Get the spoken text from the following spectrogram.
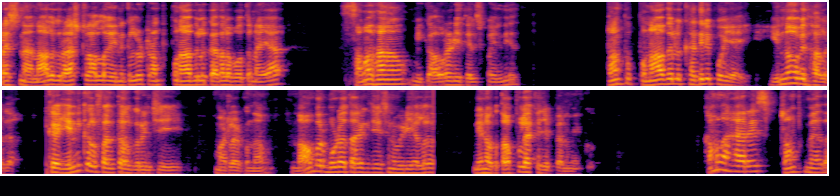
ప్రశ్న నాలుగు రాష్ట్రాల్లో ఎన్నికలు ట్రంప్ పునాదులు కదలబోతున్నాయా? సమాధానం మీకు ఆల్రెడీ తెలిసిపోయింది. ట్రంప్ పునాదులు కదిలిపోయాయి. ఎన్నో విధాలుగా. ఇక ఎన్నికల ఫలితాల గురించి మాట్లాడుకుందాం. నవంబర్ మూడో తారీఖు చేసిన వీడియోలో నేను ఒక తప్పు లెక్క చెప్పాను మీకు. కమలా హ్యారిస్ ట్రంప్ మీద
